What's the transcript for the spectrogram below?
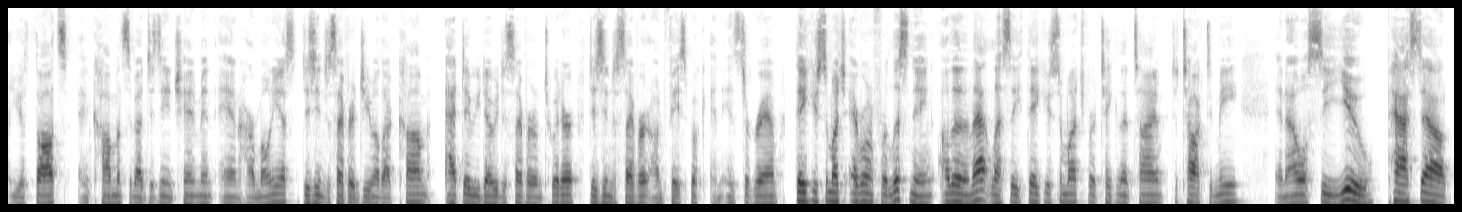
your thoughts and comments about Disney Enchantment and Harmonious, DisneyDeciphered at gmail.com, at WWDeciphered on Twitter, Disney Deciphered on Facebook and Instagram. Thank you so much, everyone, for listening. Other than that, Leslie, thank you so much for taking the time to talk to me, and I will see you passed out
